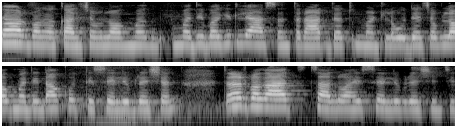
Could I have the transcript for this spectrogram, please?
तर बघा कालच्या व्लॉगमध्ये बघितले असेल तर अर्ध्यातून म्हटलं उद्याच्या व्लॉगमध्ये दाखवते सेलिब्रेशन तर बघा आज चालू आहे सेलिब्रेशनची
